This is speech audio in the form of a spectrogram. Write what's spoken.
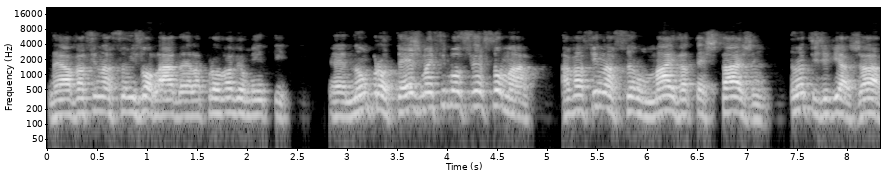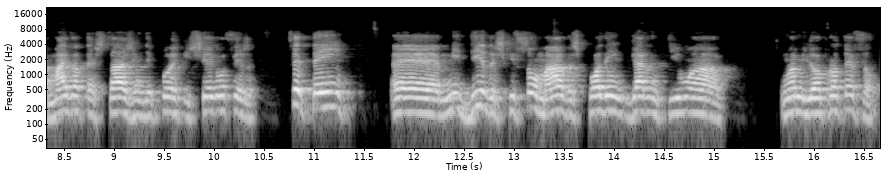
Né? A vacinação isolada, ela provavelmente é, não protege, mas se você somar a vacinação mais a testagem antes de viajar, mais a testagem depois que chega, ou seja, você tem é, medidas que somadas podem garantir uma uma melhor proteção.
